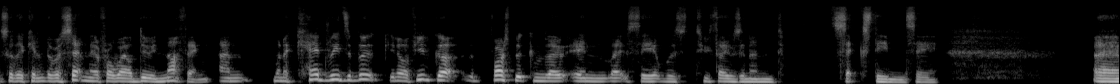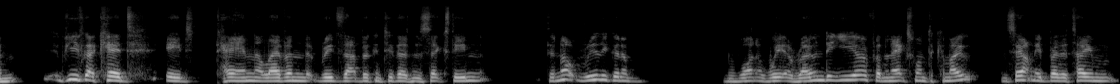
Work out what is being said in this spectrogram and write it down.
so they can they were sitting there for a while doing nothing and when a kid reads a book you know if you've got the first book comes out in let's say it was 2016 say um, if you've got a kid aged 10 11 that reads that book in 2016 they're not really going to want to wait around a year for the next one to come out. And certainly by the time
